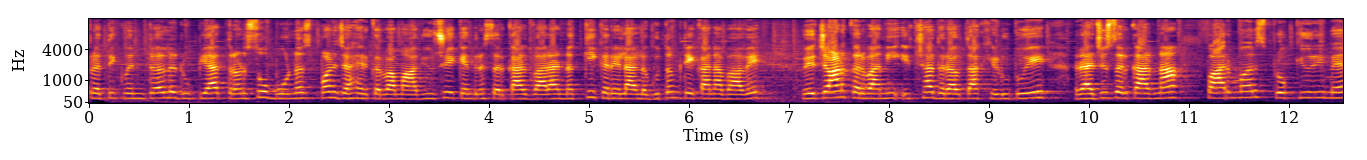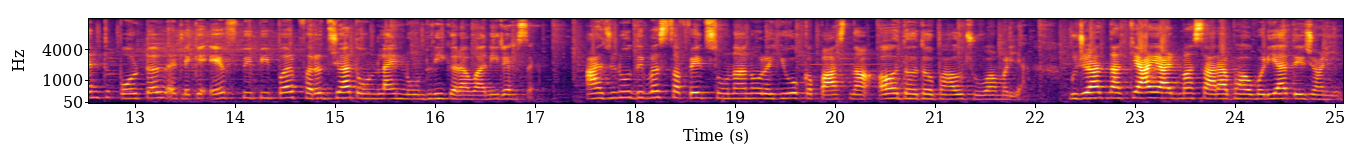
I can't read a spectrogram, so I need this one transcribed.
પ્રતિ ક્વિન્ટલ રૂપિયા ત્રણસો બોનસ પણ જાહેર કરવામાં આવ્યું છે. કેન્દ્ર સરકાર દ્વારા નક્કી કરેલા લઘુત્તમ ટેકાના ભાવે વેચાણ કરવાની ઈચ્છા ધરાવતા ખેડૂતોએ રાજ્ય સરકારના ફાર્મર્સ પ્રોક્યુરિમેન્ટ પોર્ટલ એટલે કે એફપીપી પર ફરજિયાત ઓનલાઈન નોંધણી કરાવવાની રહેશે. આજનો દિવસ સફેદ સોનાનો રહ્યો, કપાસના અધધ ભાવ જોવા મળ્યા. ગુજરાતના કયા યાર્ડમાં સારા ભાવ મળ્યા તે જાણીએ.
